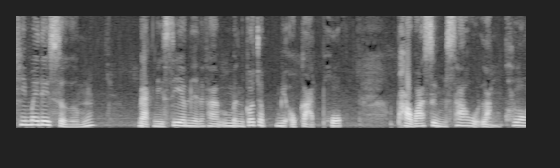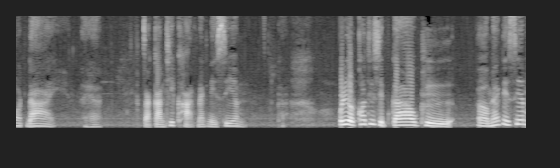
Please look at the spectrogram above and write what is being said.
ที่ไม่ได้เสริม แมกนีเซียมเนี่ยนะคะมันก็จะมีโอกาสพบภาวะซึมเศร้าหลังคลอดได้นะคะจากการที่ขาดแมกนีเซียม ประโยชน์ข้อที่ 19 คือแมกนีเซียม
